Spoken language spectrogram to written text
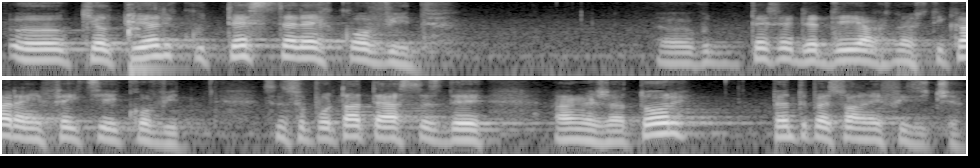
uh, cheltuieli cu testele COVID, uh, cu teste de diagnosticare a infecției COVID. Sunt suportate astăzi de angajatori pentru persoanele fizice.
